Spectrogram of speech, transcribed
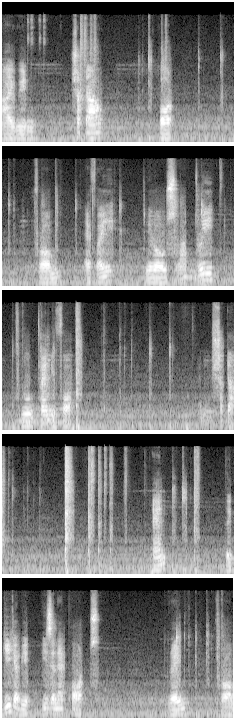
I will shut down port from FA 0 slot uh, 3 to 24 and then shut down. And the gigabit ethernet ports range from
